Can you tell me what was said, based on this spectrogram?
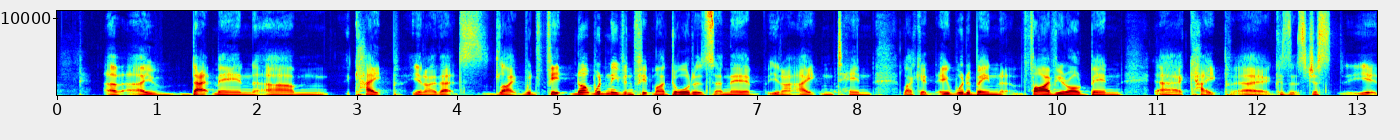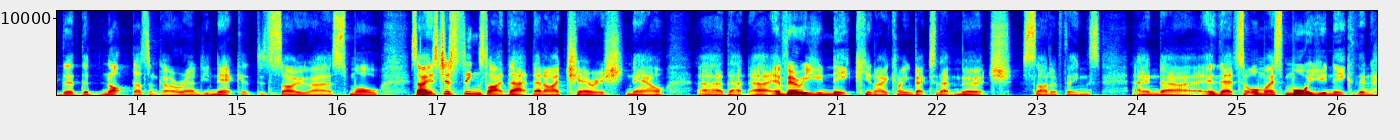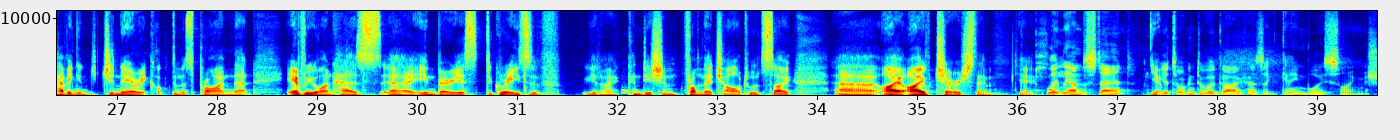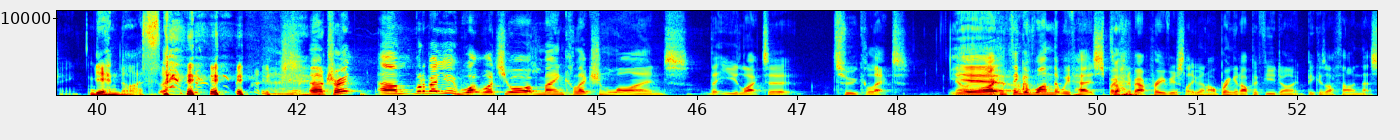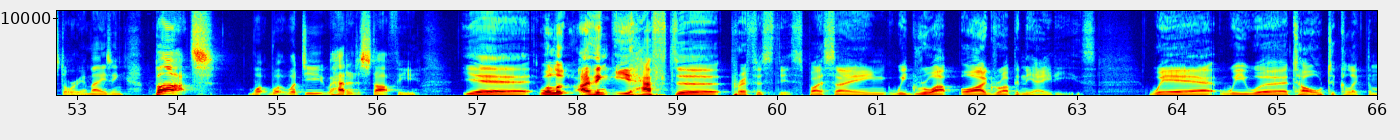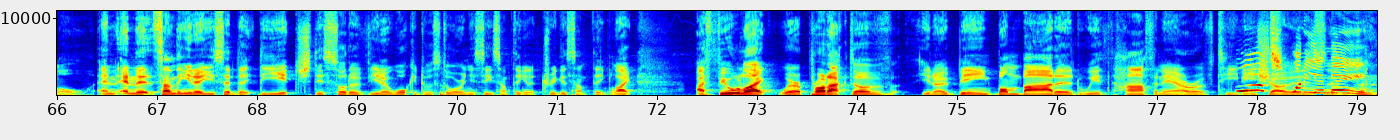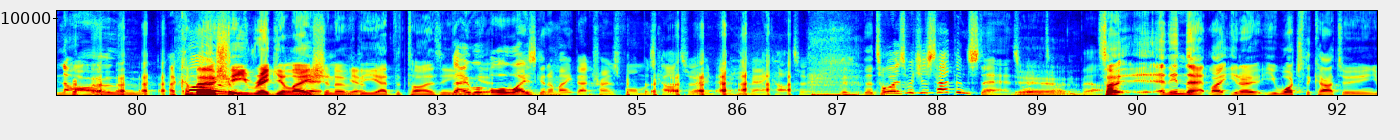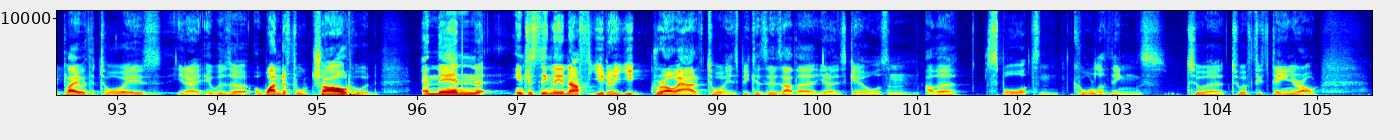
a, a Batman um, cape, you know, that's like would fit not wouldn't even fit my daughters, and they're you know eight and ten. Like it, it would have been five year old Ben uh, cape because uh, it's just yeah, the the knot doesn't go around your neck. It's so uh, small. So it's just things like that that I cherish now. Uh, that uh, are very unique. You know, coming back to that merch side of things, and uh, that's almost more unique than having a generic Optimus Prime that everyone has in various degrees of you know condition from their childhood. So uh, I I cherish them. Yeah, completely understand. Yep. You're talking to a guy who has a Game Boy sewing machine. Yeah, nice. uh, Trent, um, what about you? What what's your main collection lines that you like to to collect? Now, Yeah. I can think of one that we've had spoken about previously, and I'll bring it up if you don't because I find that story amazing. But what what what do you? How did it start for you? Yeah. Well, look, I think you have to preface this by saying we grew up, or I grew up in the 80s, where we were told to collect them all. And and it's something, you know, you said that the itch, this sort of, you know, walk into a store and you see something and it triggers something. Like, I feel like we're a product of, you know, being bombarded with half an hour of TV shows. What do you mean? No. a commercial. Deregulation Yeah, of yeah. the advertising. They were Yeah. always going to make that Transformers cartoon and He-Man cartoon. With the toys were just happenstance. What are you talking about? So, and in that, like, you know, you watch the cartoon, you play with the toys, you know, it was a, a wonderful childhood. And then, interestingly enough, you know, you grow out of toys because there's other, you know, there's girls and other sports and cooler things to a to a 15 year old.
